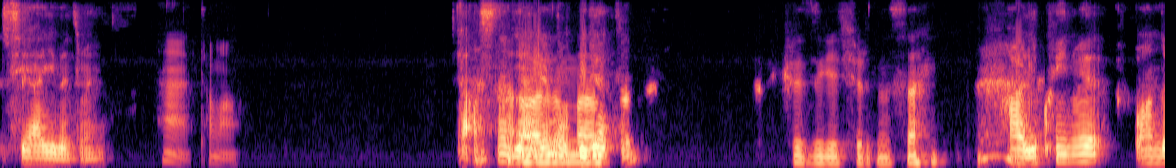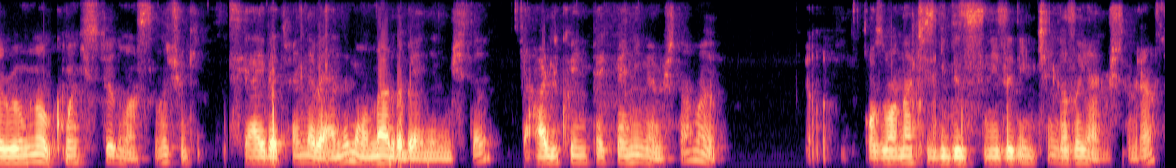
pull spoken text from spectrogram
siyahi Batman. Ha tamam. Ya aslında diğerlerini okuyacaktım. krizi geçirdin sen. Harley Quinn ve Wonder Woman'ı okumak istiyordum aslında. Çünkü siyahi Batman'i de beğendim. Onlar da beğenilmişti. Ya Harley Quinn pek beğenilmemişti ama o zamanlar çizgi dizisini izlediğim için gaza gelmiştim biraz.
